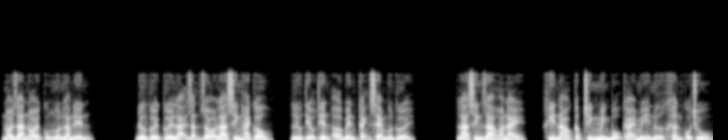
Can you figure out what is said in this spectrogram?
nói ra nói cũng muốn làm đến. Đường cười cười lại dặn dò La Sinh hai câu, Lưu Tiểu Thiên ở bên cạnh xem buồn cười. La Sinh ra hỏa này, khi nào cấp chính mình bộ cái mỹ nữ khẩn cô chú.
